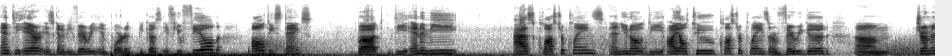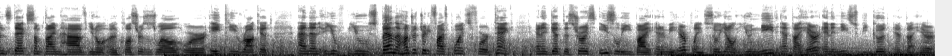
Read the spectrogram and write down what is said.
Anti-air is gonna be very important because if you field all these tanks, but the enemy has cluster planes, and you know the IL-2 cluster planes are very good. Um, Germans decks sometimes have you know uh, clusters as well or AT rocket, and then you you spend 135 points for tank, and it get destroyed easily by enemy airplanes. So you know you need anti-air, and it needs to be good anti-air.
